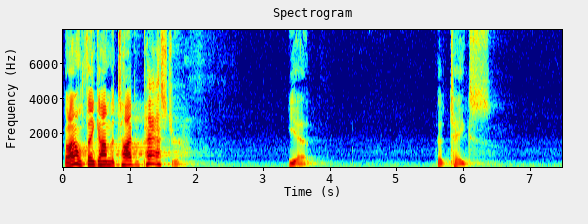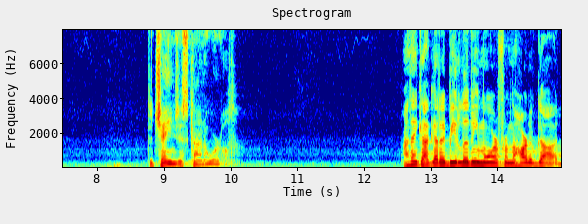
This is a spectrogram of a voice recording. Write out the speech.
But I don't think I'm the type of pastor yet that it takes to change this kind of world. I think I've got to be living more from the heart of God.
